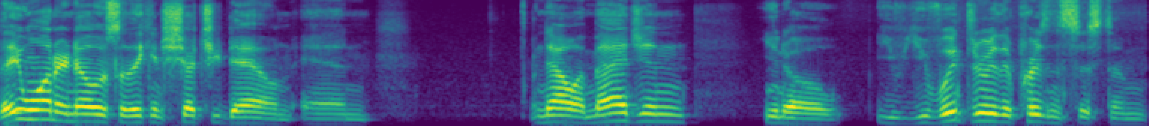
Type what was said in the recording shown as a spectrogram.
they want to know so they can shut you down. And now imagine, you know, you you've went through the prison system,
